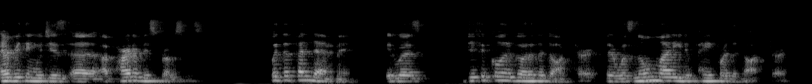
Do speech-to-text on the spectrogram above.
everything which is a, a part of this process. With the pandemic, it was difficult to go to the doctor. There was no money to pay for the doctor.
